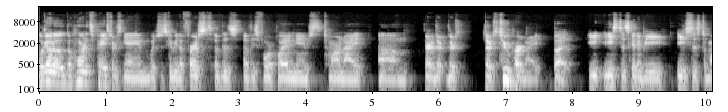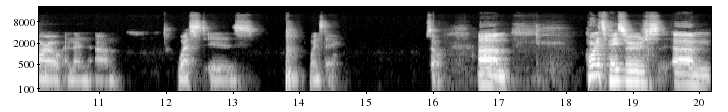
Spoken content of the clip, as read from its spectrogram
we'll go to the Hornets Pacers game, which is going to be the first of this of these four play-in games tomorrow night. Um, or there, there's there's two per night, but East is going to be East is tomorrow, and then um, West is Wednesday. So, um, Hornets Pacers. Um,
